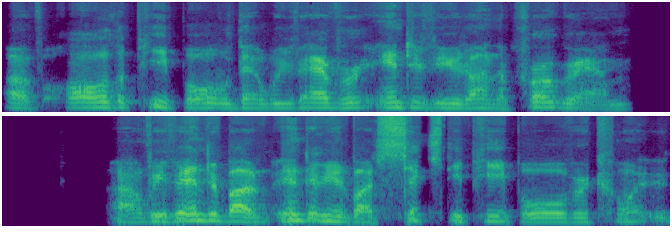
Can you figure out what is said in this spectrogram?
of all the people that we've ever interviewed on the program. Uh, we've interviewed about, interviewed about 60 people over 20,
